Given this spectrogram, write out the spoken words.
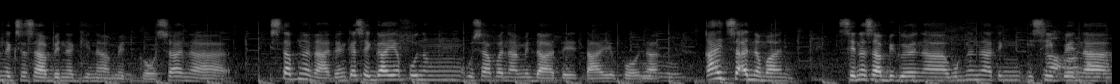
nagsasabi na ginamit ko, sana stop na natin kasi gaya po ng usapan namin dati, tayo po na kahit saan naman sinasabi ko yun na wag na nating isipin Oo, na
